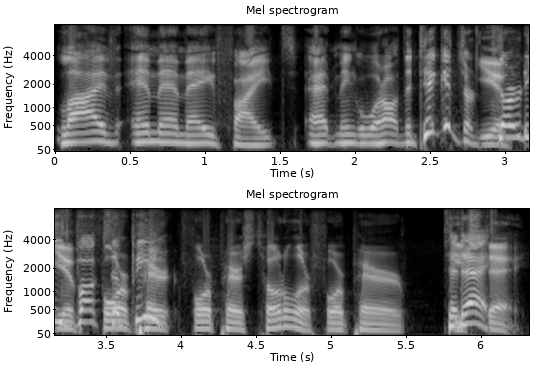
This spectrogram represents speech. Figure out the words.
live MMA fights at Minglewood Hall. The tickets are you have, 30 you have bucks four a piece. pair, four pairs total or four pair today. each day?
